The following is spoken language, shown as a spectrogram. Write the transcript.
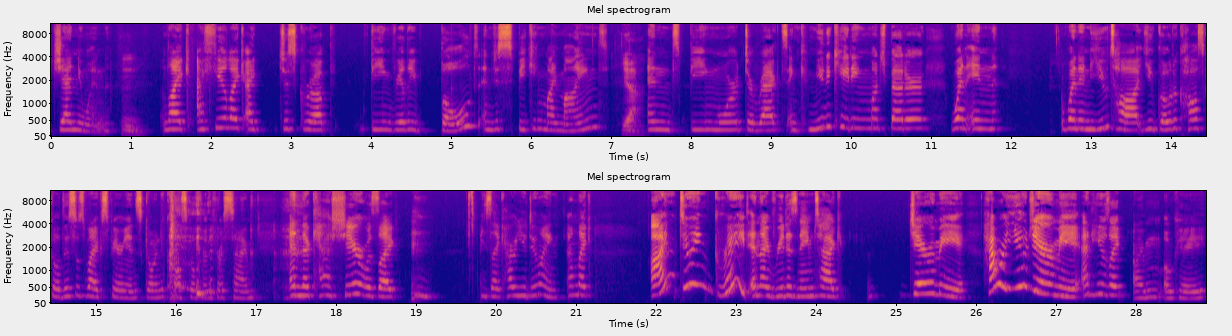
genuine. Hmm. Like I feel like I just grew up being really bold and just speaking my mind Yeah. and being more direct and communicating much better when in when in Utah you go to Costco this was my experience going to Costco for the first time and the cashier was like he's like how are you doing I'm like I'm doing great. And I read his name tag, Jeremy. How are you, Jeremy? And he was like, I'm okay.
